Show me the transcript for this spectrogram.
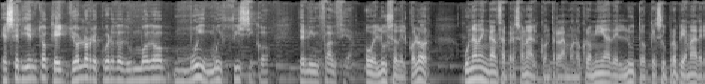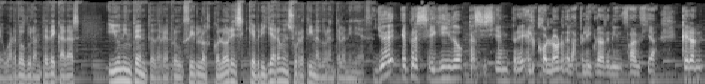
ese viento que yo lo recuerdo de un modo muy, muy físico de mi infancia. O el uso del color una venganza personal contra la monocromía del luto que su propia madre guardó durante décadas y un intento de reproducir los colores que brillaron en su retina durante la niñez. Yo he perseguido casi siempre el color de las películas de mi infancia, que eran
